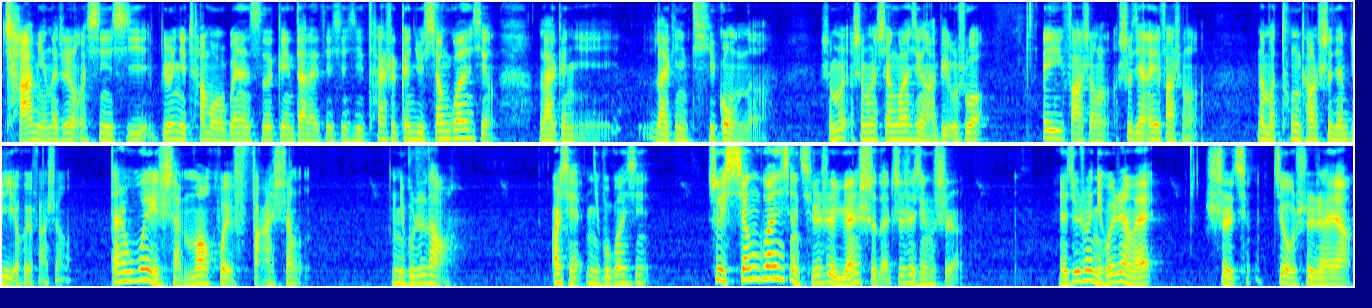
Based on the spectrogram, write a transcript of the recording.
查明的这种信息，比如你查某个关键词给你带来一些信息，它是根据相关性来给你来给你提供的。什么什么相关性啊？比如说。A 发生了，事件 A 发生了，那么通常事件 B 也会发生，但是为什么会发生，你不知道，而且你不关心，所以相关性其实是原始的知识形式，也就是说你会认为事情就是这样，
